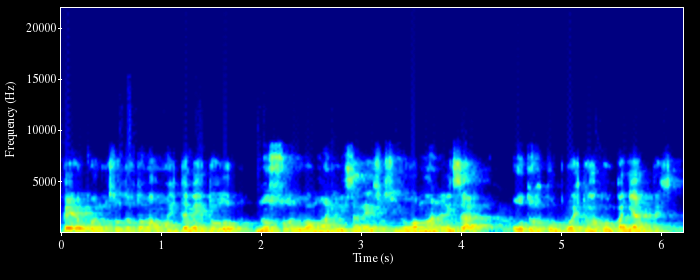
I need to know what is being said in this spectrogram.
Pero cuando nosotros tomamos este método, no solo vamos a analizar eso, sino vamos a analizar otros compuestos acompañantes.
